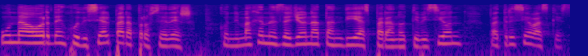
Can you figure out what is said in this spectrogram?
una orden judicial para proceder. Con imágenes de Jonathan Díaz para Notivisión, Patricia Vázquez.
